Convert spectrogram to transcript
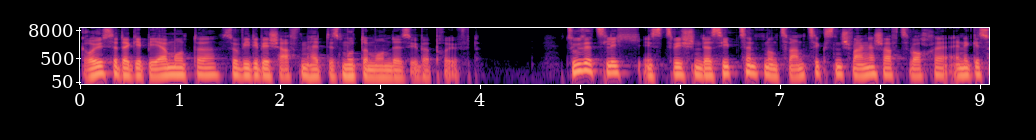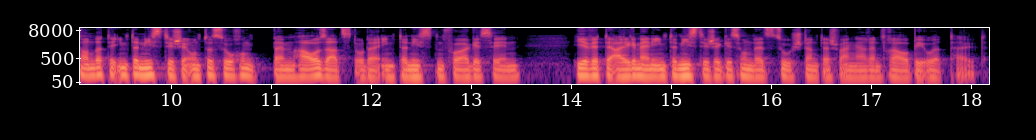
Größe der Gebärmutter sowie die Beschaffenheit des Muttermundes überprüft. Zusätzlich ist zwischen der 17. und 20. Schwangerschaftswoche eine gesonderte internistische Untersuchung beim Hausarzt oder Internisten vorgesehen. Hier wird der allgemeine internistische Gesundheitszustand der schwangeren Frau beurteilt.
